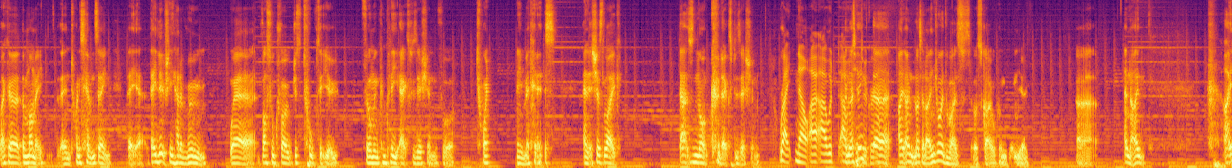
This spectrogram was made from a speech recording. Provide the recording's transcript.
Like uh, The Mummy in 2017, they, uh, they literally had a room where Russell Crowe just talked at you, filming complete exposition for 20 minutes. And it's just like, that's not good exposition. Right. No, I, I would I and would I tend to agree. that, I, I, like I said, I enjoyed The Rise of Skywalker and you. Uh, and I, I,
